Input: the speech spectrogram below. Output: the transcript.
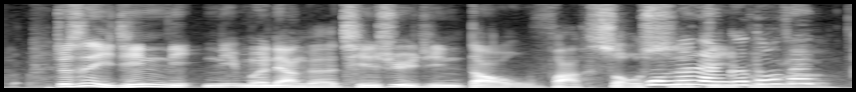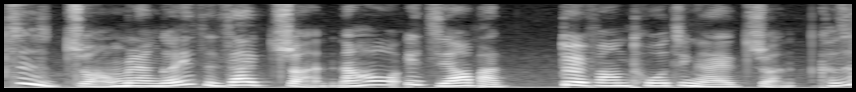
就是已经你你们两个情绪已经到无法收拾。我们两个都在自转，我们两个一直在转，然后一直要把对方拖进来转。可是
